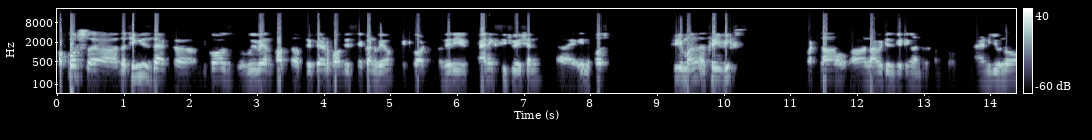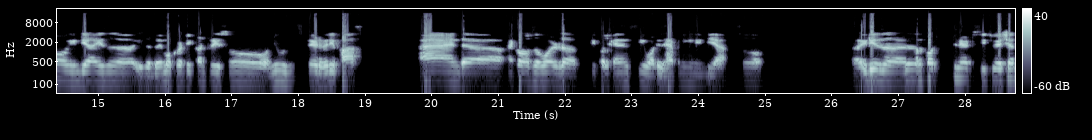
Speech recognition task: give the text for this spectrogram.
Of course, uh, the thing is that uh, because we were not uh, prepared for this second wave, it got a very panic situation uh, in first three months, uh, three weeks. But now, now it is getting under control. And you know, India is a, is a democratic country, so news spread very fast and uh, across the world uh, people can see what is happening in India. So uh, it is an unfortunate situation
